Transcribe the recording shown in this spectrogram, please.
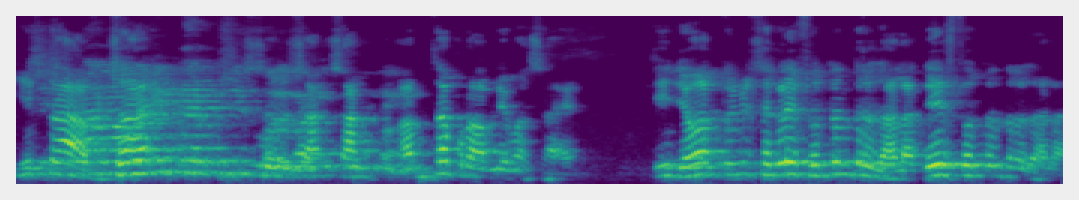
इथं आमचा आमचा प्रॉब्लेम असा आहे की जेव्हा तुम्ही सगळे स्वतंत्र झाला देश स्वतंत्र झाला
